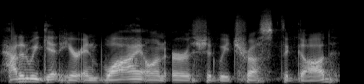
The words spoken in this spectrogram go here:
How did we get here, and why on earth should we trust the God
